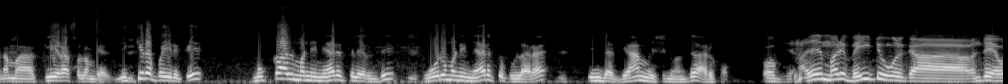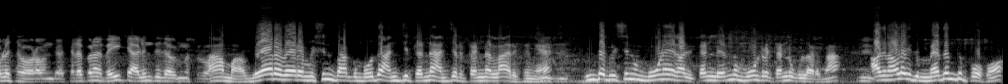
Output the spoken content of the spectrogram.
நம்ம கிளியரா சொல்ல முடியாது. நிக்கிற பயிருக்கு முக்கால் மணி நேரத்துல இருந்து ம். ஒரு மணி நேரத்துக்குள்ளார. இந்த கேம் மிஷின் வந்து அறுக்கும். ஓகே சார் அதே மாதிரி வெயிட் உங்களுக்கு வந்து எவ்வளவு சார் வரும்? இந்த சில பேர் வெயிட் அழுந்துது அப்படின்னு சொல்லுவாங்க. ஆமா. வேற வேற மிஷின் பார்க்கும்போது அஞ்சு டன் அஞ்சரை டன் எல்லாம் இருக்குங்க. இந்த மிஷின் மூணே கால் டன்ல இருந்து மூன்றரை டன்னுக்குள்ளார தான் ம். அதனால இது மிதந்து போகும்.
